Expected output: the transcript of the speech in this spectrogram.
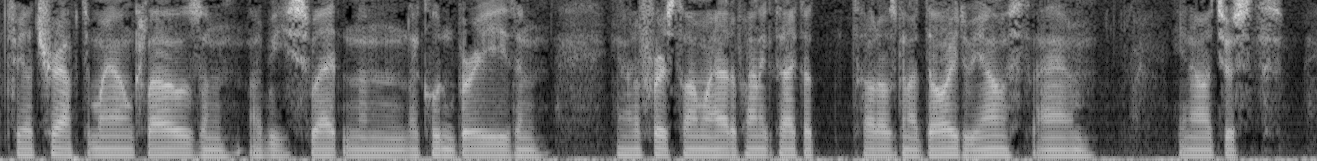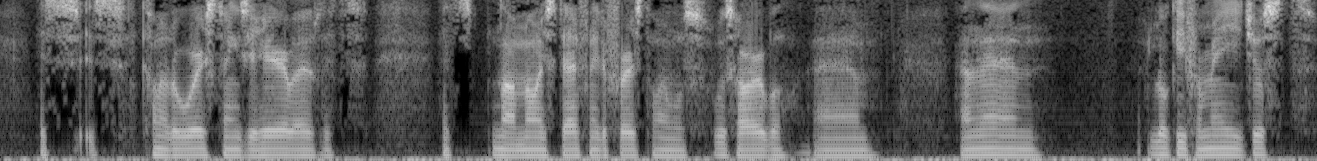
feel trapped in my own clothes, and I'd be sweating, and I couldn't breathe, and you know the first time I had a panic attack, I thought I was going to die. To be honest, um, you know, it just it's it's kind of the worst things you hear about. It's it's not nice. Definitely, the first time was was horrible, um, and then lucky for me, just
